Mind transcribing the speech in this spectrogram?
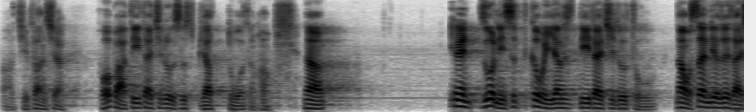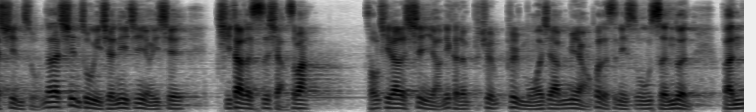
啊，请放下。我把第一代基督徒是比较多的哈，那因为如果你是跟我一样是第一代基督徒，那我三十六岁才信主，那在信主以前，你已经有一些其他的思想是吧？从其他的信仰，你可能去去某一家庙，或者是你是无神论，反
